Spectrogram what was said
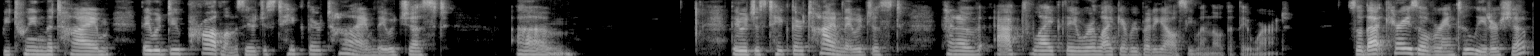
between the time they would do problems. They would just take their time. They would just um, They would just take their time. They would just kind of act like they were like everybody else, even though that they weren't. So that carries over into leadership.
